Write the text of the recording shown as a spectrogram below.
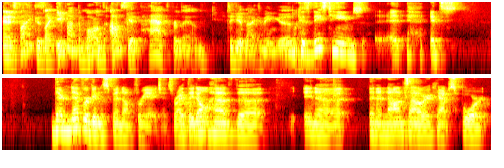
And it's funny because like even like the Marlins, I don't see a path for them to get back to being good. because these teams, it, it's they're never going to spend on free agents, right? They don't have the in a in a non-salary cap sport,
